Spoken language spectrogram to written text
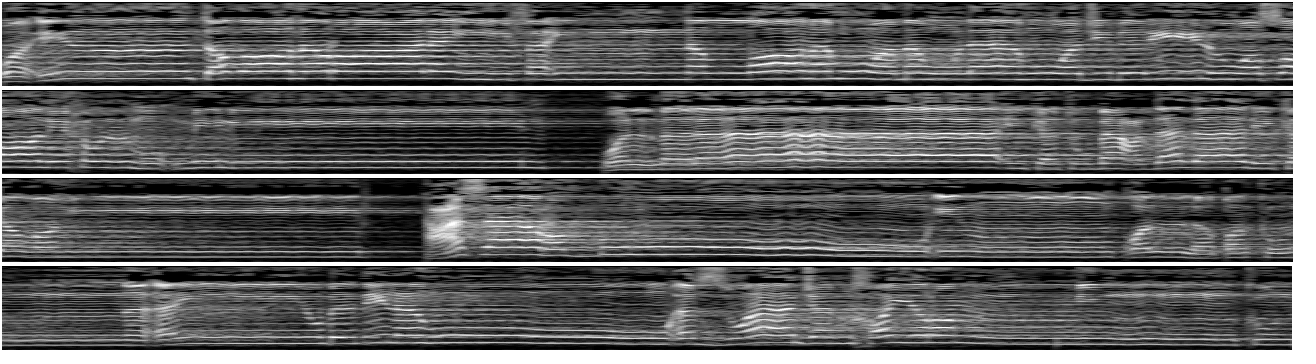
وان تظاهرا عليه فان الله هو مولاه وجبريل وصالح المؤمنين والملائكه بعد ذلك ظهير عسى ربه ان طلقكن ان يبدله أزواجا خيرا منكن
